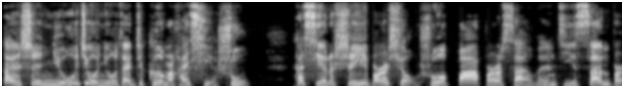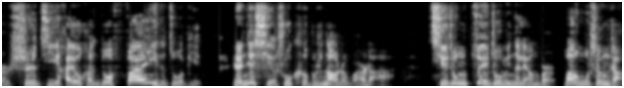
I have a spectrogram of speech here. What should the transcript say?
但是牛就牛在这哥们儿还写书。他写了十一本小说、八本散文集、三本诗集，还有很多翻译的作品。人家写书可不是闹着玩的啊！其中最著名的两本《万物生长》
